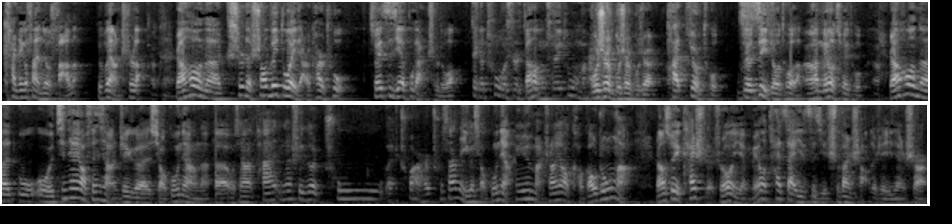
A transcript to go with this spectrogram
看这个饭就烦了，就不想吃了。OK，然后呢，吃的稍微多一点开始吐，所以自己也不敢吃多。这个吐是然后催吐吗？不是不是不是，他就是吐，就自己就吐了，他没有催吐。然后呢，我我今天要分享这个小姑娘呢，呃，我想想，她应该是一个初哎初二还是初三的一个小姑娘，因为马上要考高中嘛。然后，所以开始的时候也没有太在意自己吃饭少的这一件事儿，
